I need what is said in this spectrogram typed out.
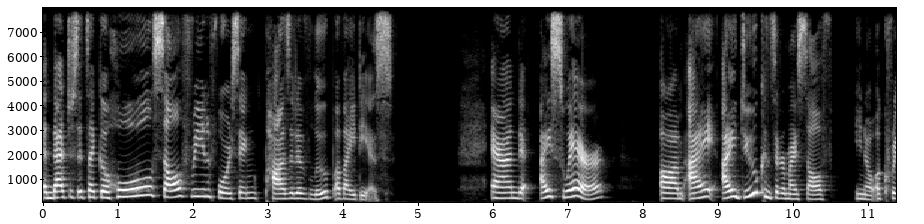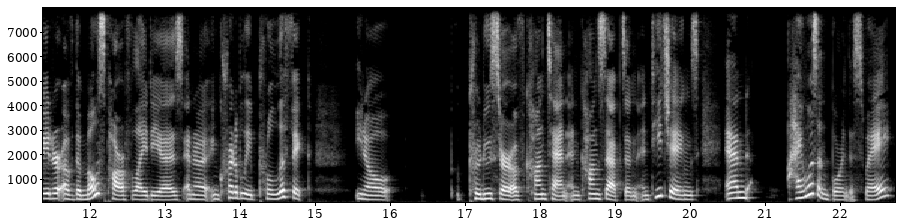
And that just, it's like a whole self-reinforcing positive loop of ideas. And I swear, um, I, I do consider myself, you know, a creator of the most powerful ideas and an incredibly prolific, you know, producer of content and concept and, and teachings. And I wasn't born this way.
